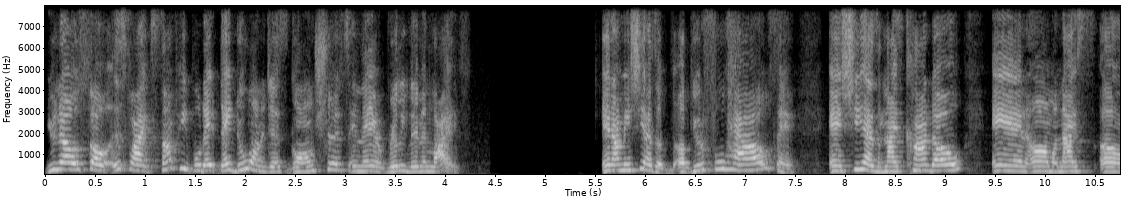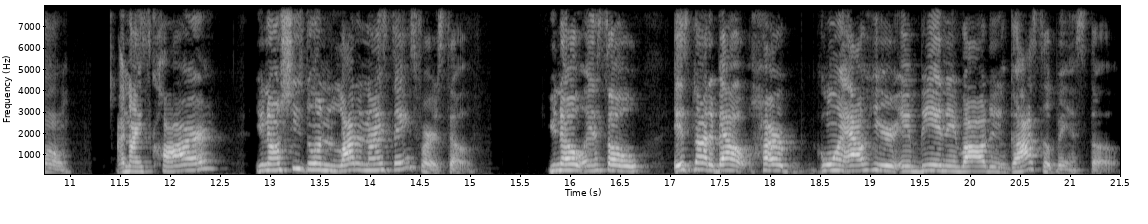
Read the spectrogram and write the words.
You know, so it's like some people they, they do want to just go on trips and they're really living life. And I mean, she has a, a beautiful house and and she has a nice condo and um a nice um a nice car. You know, she's doing a lot of nice things for herself. You know, and so it's not about her going out here and being involved in gossip and stuff.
